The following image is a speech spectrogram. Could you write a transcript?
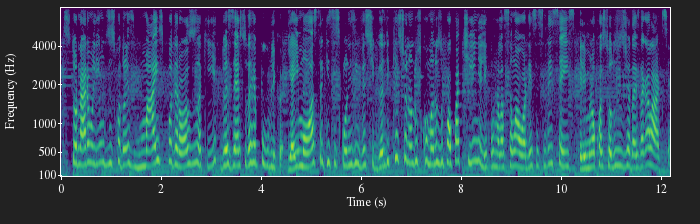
que se tornaram ali um dos esquadrões mais poderosos aqui do Exército da República. E aí mostra que esses clones investigando e questionando os comandos do Palpatine ali com relação à Ordem 66, que eliminou quase todos os Jedi da galáxia.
